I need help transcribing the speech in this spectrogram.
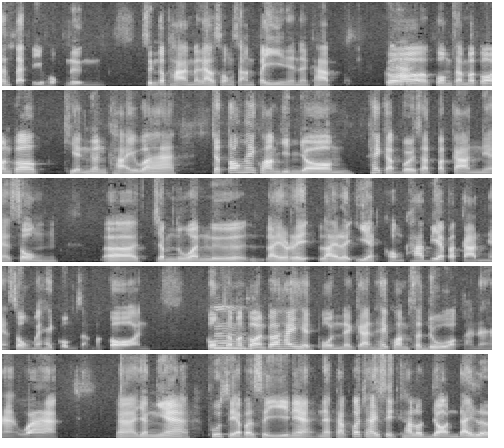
ตั้งแต่ปี 61 ซึ่งก็ผ่านมาแล้ว 2-3 ปีเนี่ยนะครับ ก็กรมสรรพากรก็เขียนเงื่อนไขว่าจะต้องให้ความยินยอมให้กับบริษัทประกันเนี่ยส่ง จำนวนหรือรายรายละเอียดของค่าเบี้ยประกันเนี่ยส่งไปให้กรมสรรพากรกรมสรรพากรก็ให้เหตุผลในการให้ความสะดวกนะฮะว่าอ่าอย่างเงี้ยผู้เสียภาษีเนี่ยนะครับก็ใช้สิทธิ์ค่าลดหย่อนได้เล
